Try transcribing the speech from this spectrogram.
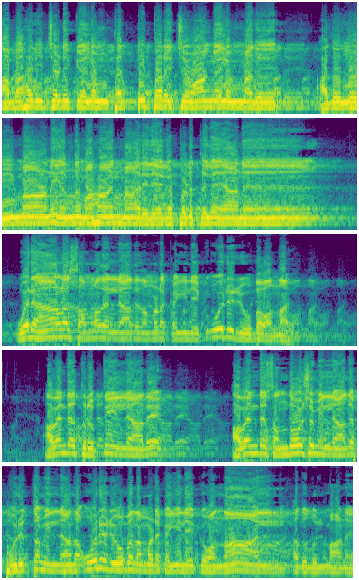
അപഹരിച്ചെടുക്കലും തട്ടിപ്പറിച്ച് വാങ്ങലും അത് അത് ലുൽമാണ് എന്ന് മഹാന്മാര് രേഖപ്പെടുത്തുകയാണ്. ഒരാളെ സമ്മതമില്ലാതെ നമ്മുടെ കയ്യിലേക്ക് ഒരു രൂപ വന്നാൽ അവന്റെ തൃപ്തിയില്ലാതെ അവന്റെ സന്തോഷമില്ലാതെ പൊരുത്തമില്ലാതെ ഒരു രൂപ നമ്മുടെ കയ്യിലേക്ക് വന്നാൽ അത് ദുൽമാണ്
